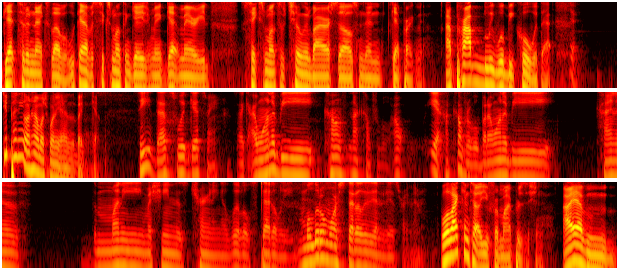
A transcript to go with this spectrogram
get to the next level. We could have a six month engagement, get married, six months of chilling by ourselves, and then get pregnant. I probably will be cool with that, Yeah. depending on how much money I have in the bank account. See, that's what gets me. It's like I want to be comf- not comfortable. I, yeah, comfortable, but I want to be kind of the money machine is churning a little steadily, a little more steadily than it is right now. Well, I can tell you from my position, I have m-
